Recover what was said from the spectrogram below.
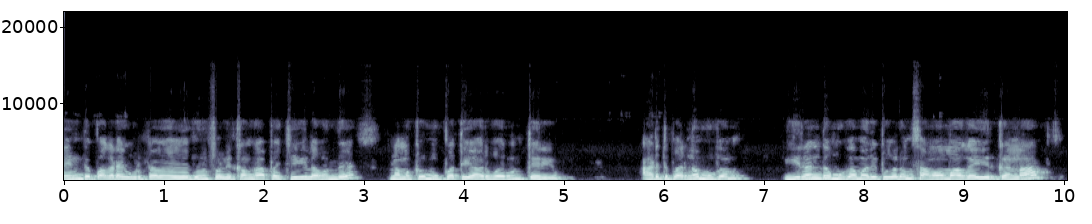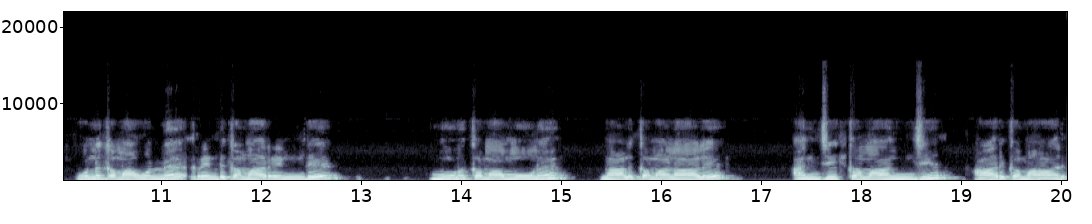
ரெண்டு பகடை உருட்டதுன்னு சொல்லியிருக்காங்க அப்போ கீழே வந்து நமக்கு முப்பத்தி ஆறு வரும்னு தெரியும். அடுத்து பாருங்க முகம் இரண்டு முக மதிப்புகளும் சமமாக இருக்குன்னா ஒன்று கமா ஒன்று ரெண்டு கமா ரெண்டு மூணு கமா மூணு நாலு கமா நாலு அஞ்சு கமா அஞ்சு ஆறு கமா ஆறு.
